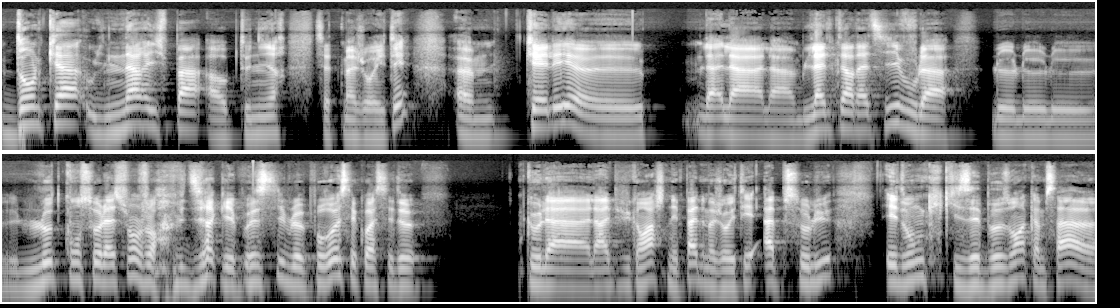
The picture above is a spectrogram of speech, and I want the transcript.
dans le cas où il n'arrive pas à obtenir cette majorité, quelle est l'alternative ou la, l'autre consolation, j'ai envie de dire, qui est possible pour eux, c'est quoi? C'est de que la, République en marche n'ait pas de majorité absolue et donc qu'ils aient besoin comme ça, euh,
